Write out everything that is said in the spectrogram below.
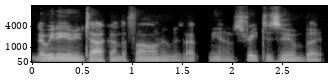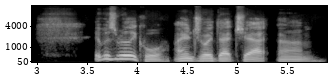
no, we didn't even talk on the phone. It was you know straight to Zoom, but it was really cool. I enjoyed that chat. Um,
